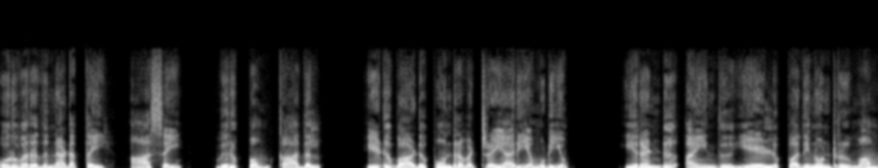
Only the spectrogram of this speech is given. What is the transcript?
ஒருவரது நடத்தை ஆசை விருப்பம் காதல் ஈடுபாடு போன்றவற்றை அறிய முடியும். இரண்டு ஐந்து ஏழு பதினொன்று மாம்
